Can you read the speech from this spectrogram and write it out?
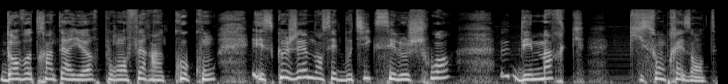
dans votre intérieur, pour en faire un cocon. Et ce que j'aime dans cette boutique, c'est le choix des marques qui sont présentes.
